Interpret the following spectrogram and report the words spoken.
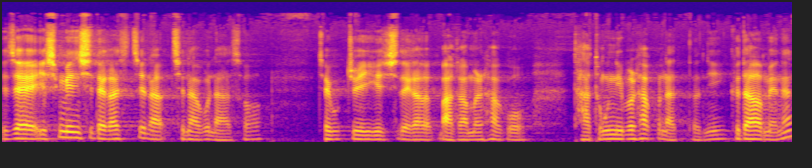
이제 이 식민 시대가 지나, 지나고 나서 제국주의 시대가 마감을 하고 다 독립을 하고 났더니 그 다음에는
